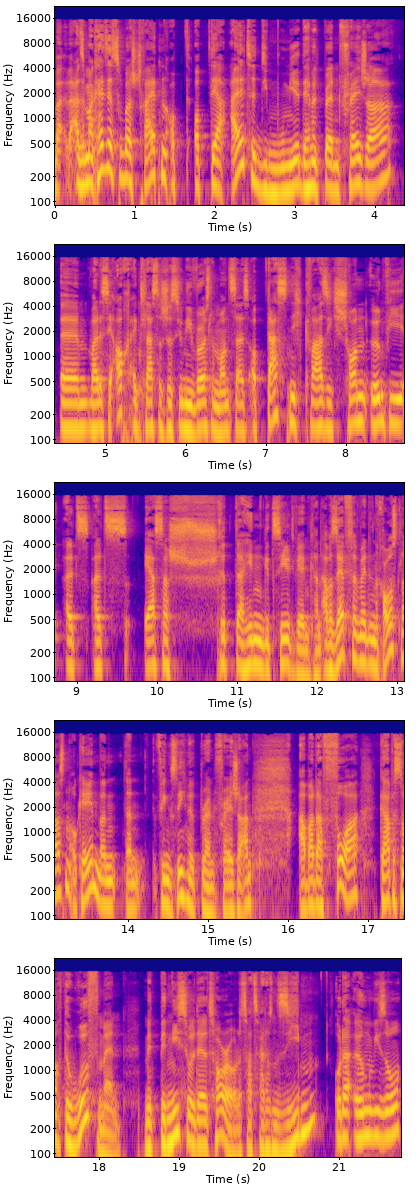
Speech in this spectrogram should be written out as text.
also man kann jetzt drüber streiten, ob, ob der alte Die Mumie, der mit Brandon Fraser, ähm, weil es ja auch ein klassisches Universal-Monster ist, ob das nicht quasi schon irgendwie als, als erster Schritt dahin gezählt werden kann. Aber selbst wenn wir den rauslassen, okay, dann, dann fing es nicht mit Brandon Fraser an. Aber davor gab es noch The Wolfman mit Benicio del Toro. Das war 2007 oder irgendwie so.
